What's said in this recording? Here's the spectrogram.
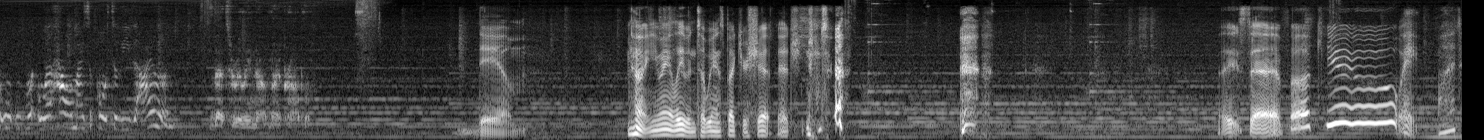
W- w- Well, how am I supposed to leave the island? That's really not my problem. Damn. you ain't leaving until we inspect your shit, bitch. they said, fuck you. Wait, what?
